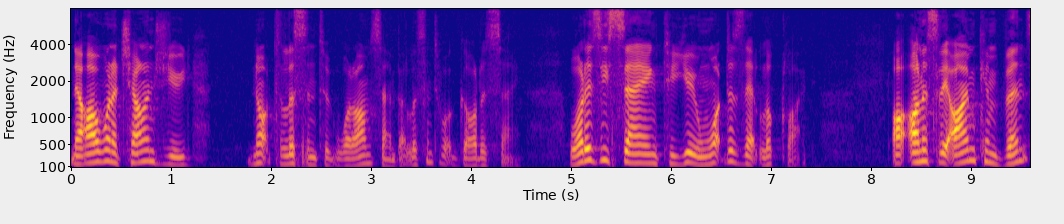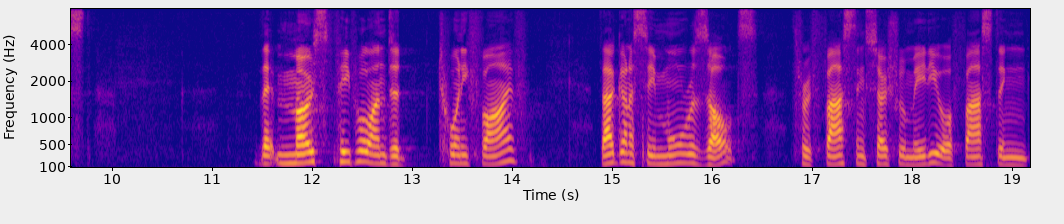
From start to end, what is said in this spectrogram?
Now, I want to challenge you not to listen to what I'm saying, but listen to what God is saying. What is He saying to you, and what does that look like? Honestly, I'm convinced that most people under 25 they're going to see more results through fasting social media or fasting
